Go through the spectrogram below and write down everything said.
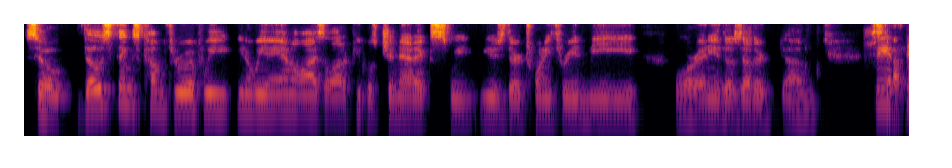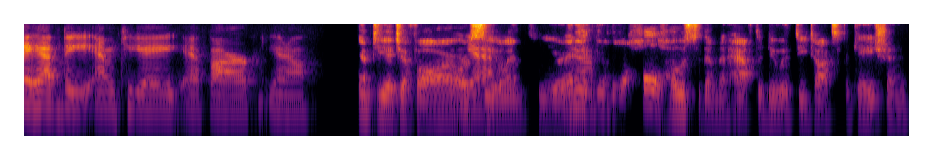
So those things come through if we, you know, we analyze a lot of people's genetics, we use their 23andMe or any of those other um, See stuff. if they have the MTHFR, you know. MTHFR or yeah. COMT or any, yeah. you know, there's a whole host of them that have to do with detoxification.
